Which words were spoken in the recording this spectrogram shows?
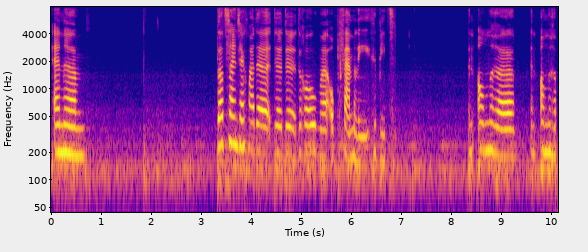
En um, dat zijn zeg maar de, de, de dromen op family gebied. Een andere, een andere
